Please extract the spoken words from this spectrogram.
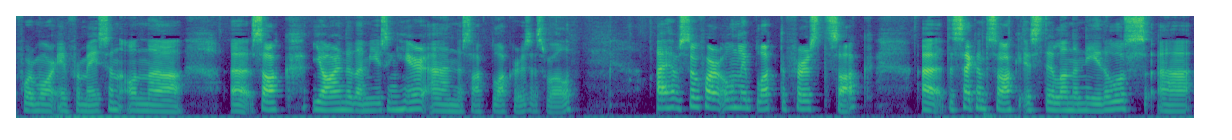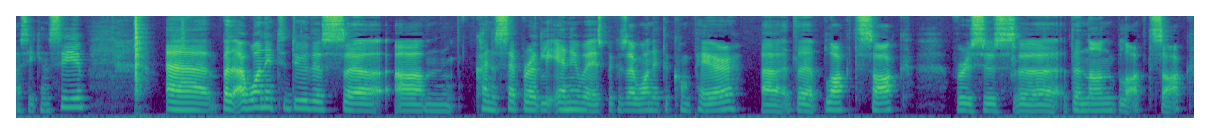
for more information on the sock yarn that I'm using here and the sock blockers as well. I have so far only blocked the first sock. Uh, the second sock is still on the needles, uh, as you can see. Uh, but I wanted to do this uh, um, kind of separately anyways, because I wanted to compare uh, the blocked sock versus uh, the non-blocked sock.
